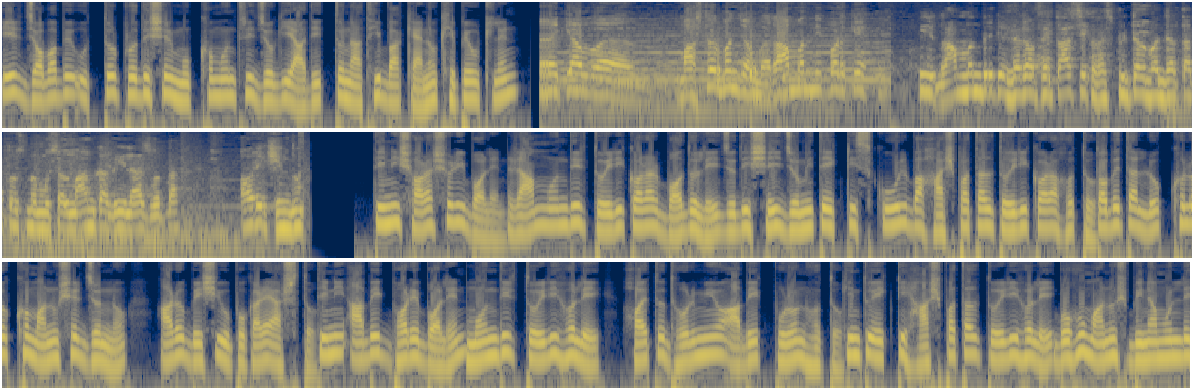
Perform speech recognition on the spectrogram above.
এর জবাবে উত্তরপ্রদেশের মুখ্যমন্ত্রী যোগী আদিত্যনাথই বা কেন খেপে উঠলেন? মানে মাস্টার বন যাব রাম মন্দির পড়কে? রাম মন্দির হসপিটাল বন মুসলমান ইলাজ হতা আর হিন্দু তিনি সরাসরি বলেন রাম মন্দির তৈরি করার বদলে যদি সেই জমিতে একটি স্কুল বা হাসপাতাল তৈরি করা হতো তবে তা লক্ষ লক্ষ মানুষের জন্য আরও বেশি উপকারে আসত। তিনি আবেগ ভরে বলেন, মন্দির তৈরি হলে হয়তো ধর্মীয় আবেগ পূরণ হতো, কিন্তু একটি হাসপাতাল তৈরি হলে বহু মানুষ বিনামূল্যে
